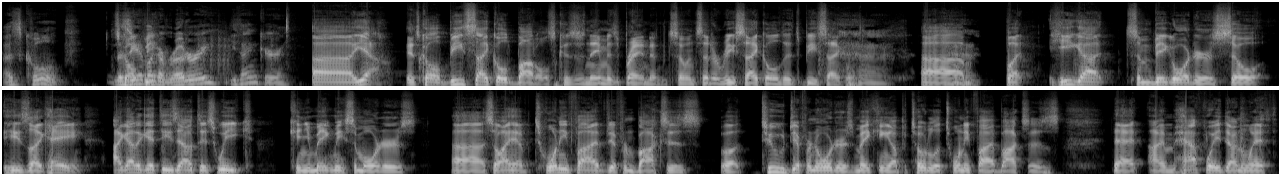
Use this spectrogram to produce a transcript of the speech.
That's cool. It's Does he have B- like a rotary? You think or Uh, yeah, it's called B cycled bottles because his name is Brandon. So instead of recycled, it's B cycled. Um, but he got some big orders, so he's like, "Hey, I got to get these out this week. Can you make me some orders?" Uh, so I have 25 different boxes, well, two different orders, making up a total of 25 boxes that I'm halfway done with,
